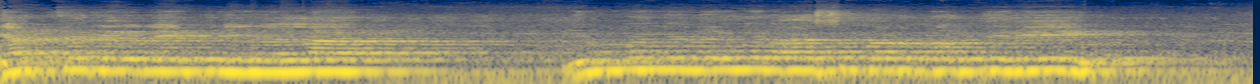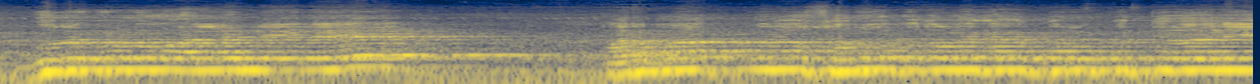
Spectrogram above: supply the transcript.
ಎಚ್ಚರ ಇರಬೇಕು ನೀವೆಲ್ಲ. ನಿಮ್ಮನ್ನು ನೀವು ನಾಶ ಮಾಡ್ಕೊಳ್ತೀರಿ. ಗುರುಗಳು ಅಲ್ಲಿ ಮೇಲೆ ಪರಮಾತ್ಮನ ಸ್ವರೂಪದೊಳಗೆ ಗುರು ಕೂತಿದ್ದಾನೆ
